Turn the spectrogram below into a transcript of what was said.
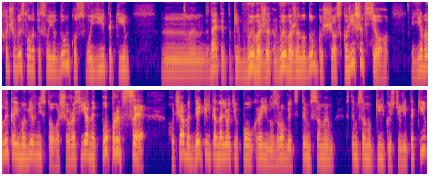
хочу висловити свою думку, свої такі, знаєте, такі виважен, виважену думку, що скоріше всього є велика ймовірність того, що росіяни, попри все, хоча б декілька нальотів по Україну зроблять з тим самим, з тим самим кількістю літаків,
